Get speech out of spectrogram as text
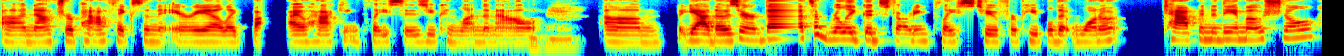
uh, naturopathics in the area, like biohacking places. You can lend them out. Mhm. Um, but yeah, those are that's a really good starting place too for people that want to tap into the emotional,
